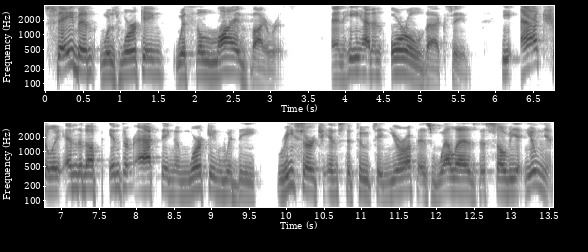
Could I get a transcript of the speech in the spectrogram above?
Sabin was working with the live virus, and he had an oral vaccine. He actually ended up interacting and working with the research institutes in Europe as well as the Soviet Union.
